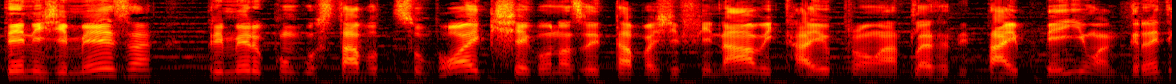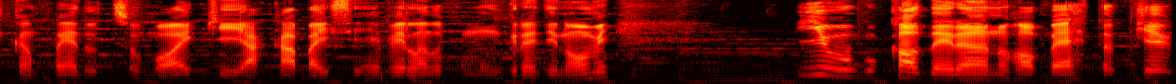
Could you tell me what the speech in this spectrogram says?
tênis de mesa, primeiro com Gustavo Tsuboi, que chegou nas oitavas de final e caiu para um atleta de Taipei, uma grande campanha do Tsuboi, que acaba aí se revelando como um grande nome. E o Hugo Calderano, Roberta, porque,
